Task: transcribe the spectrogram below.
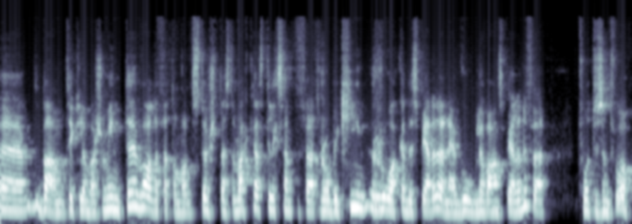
eh, band till klubbar som inte valde för att de var störst, bäst och vackrast. Till exempel för att Robbie Keane råkade spela där när jag googlade vad han spelade för 2002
